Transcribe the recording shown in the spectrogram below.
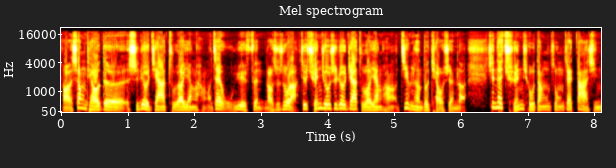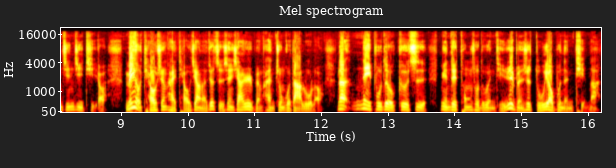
啊。上调的十六家主要央行在五月份，老实说了，就全球十六家主要央行基本上都调升了。现在全球当中，在大型经济体哦，没有调升还调降的，就只剩下日本和中国大陆了。那内部都有各自面对通缩的问题。日本是毒药不能停啊，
